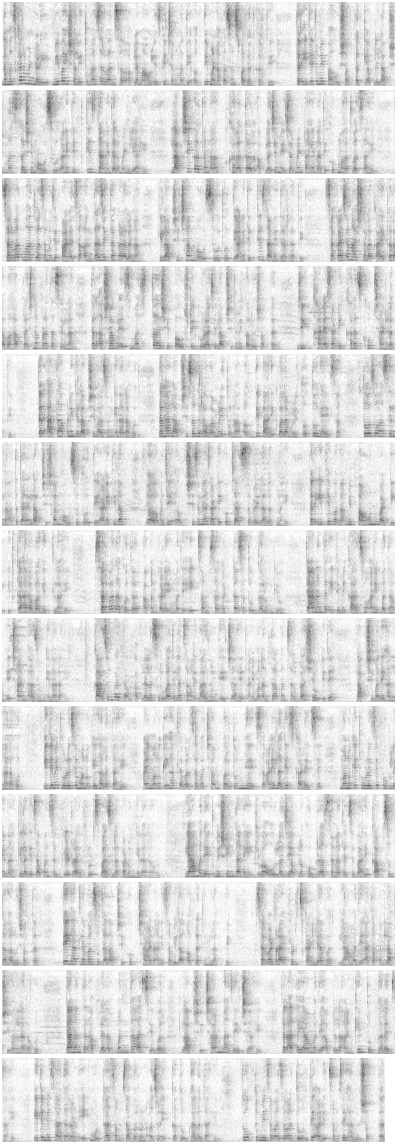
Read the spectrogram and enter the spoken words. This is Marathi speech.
नमस्कार मंडळी मी वैशाली तुम्हा सर्वांचं आपल्या माऊलीज किचनमध्ये अगदी मनापासून स्वागत करते. तर इथे तुम्ही पाहू शकतात की आपली लापशी मस्त अशी मऊसूद आणि तितकीच दाणेदार बनली आहे. लापशी करताना खरं तर आपलं जे मेजरमेंट आहे ना ते खूप महत्त्वाचं आहे. सर्वात महत्त्वाचं म्हणजे पाण्याचा अंदाज एकदा कळाला ना की लापशी छान मऊसूद होते आणि तितकीच दाणेदार राहते. सकाळच्या नाश्त्याला काय करावं हा प्रश्न पडत असेल ना तर अशा वेळेस मस्त अशी पौष्टिक गुळाची लापशी तुम्ही करू शकतात. जी खाण्यासाठी खरंच खूप छान लागते. तर आता आपण इथे लापशी भाजून घेणार आहोत. तर हा लापशीचा जो रवा मिळतो ना अगदी बारीकवाला मिळतो तो घ्यायचा. तो जो असेल ना तर त्याने लापशी छान मऊसूत होते आणि तिला म्हणजे शिजण्यासाठी खूप जास्त वेळ लागत नाही. तर इथे बघा मी पाऊन वाटी इतका हा रवा घेतला आहे. सर्वात अगोदर आपण कढईमध्ये एक चमचा घट्ट असं तूप घालून घेऊ. त्यानंतर इथे मी काजू आणि बदाम हे छान भाजून घेणार आहे. काजू बदाम आपल्याला सुरुवातीला चांगले भाजून घ्यायचे आहेत आणि मग नंतर आपण सर्वात शेवटी ते लापशीमध्ये घालणार आहोत. इथे मी थोडेसे मनुके घालत आहे आणि मनुके घातल्यावर सर्व छान परतून घ्यायचं आणि लगेच काढायचे. मनुके थोडेसे फुगले ना की लगेच आपण सगळे ड्रायफ्रुट्स बाजूला काढून घेणार आहोत. यामध्ये तुम्ही शेंगदाणे किंवा ओलं जे आपलं खोबरं असतं ना त्याचे बारीक कापसुद्धा घालू शकतात. ते घातल्यावर सुद्धा लापशी खूप छान आणि चवीला अप्रतिम लागते. सर्व ड्रायफ्रुट्स काढल्यावर यामध्ये आता आपण लापशी घालणार आहोत. त्यानंतर आपल्याला मंद आचेवर लापशी छान भाजायची आहे. तर आता यामध्ये आपल्याला आणखीन तूप घालायचं आहे. इथे मी साधारण एक मोठा चमचा भरून अजून इतका तूप घालत आहे. तूप तुम्ही जवळजवळ दोन ते अडीच चमचे घालू शकतात.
